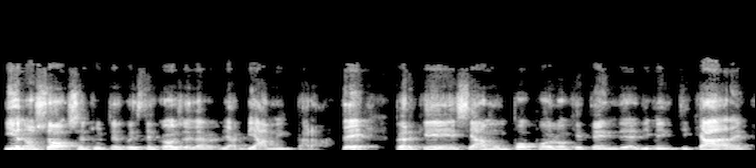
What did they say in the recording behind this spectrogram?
Io non so se tutte queste cose le, le, abbiamo imparate perché siamo un popolo che tende a dimenticare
